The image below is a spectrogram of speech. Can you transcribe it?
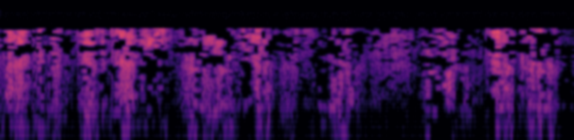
back in, in Acts, or Luke chapter 4, um, after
